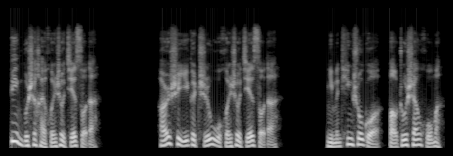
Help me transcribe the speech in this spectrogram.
并不是海魂兽解锁的，而是一个植物魂兽解锁的。你们听说过宝珠珊瑚吗？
